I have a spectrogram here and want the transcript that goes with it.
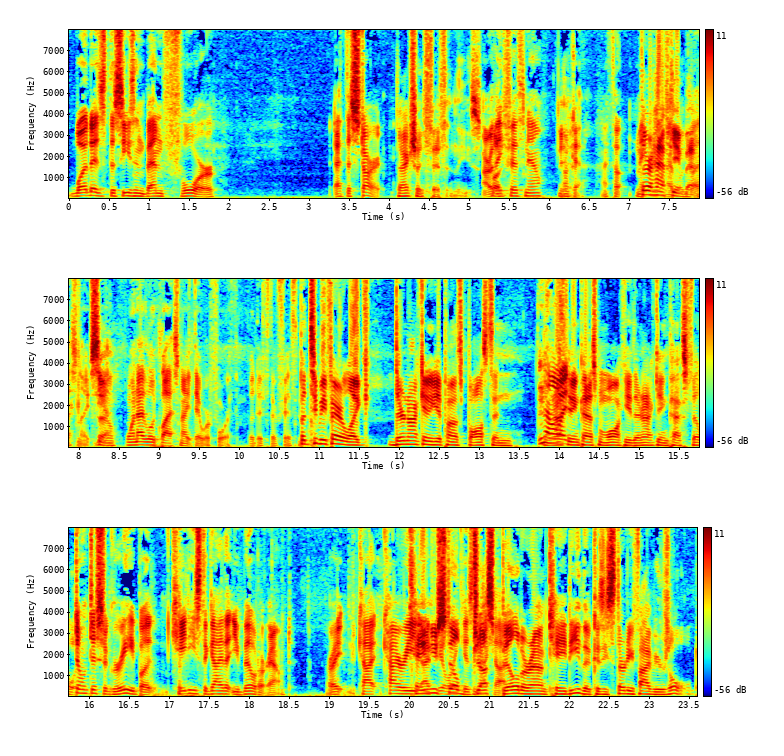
What has the season been for? At the start, They're actually fifth in these. are but- they fifth now? Yeah. Okay, I thought They're a half game back, last night. so- yeah. when I looked last night, they were fourth. But if they're fifth, But to be fair, like they're not going to get past Boston. They're No, not I- getting past Milwaukee. They're not getting past Philly. don't disagree. But KD's the guy that you build around, right? Ky- Kyrie, Can you still like just build around KD though? Because he's 35 years old.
